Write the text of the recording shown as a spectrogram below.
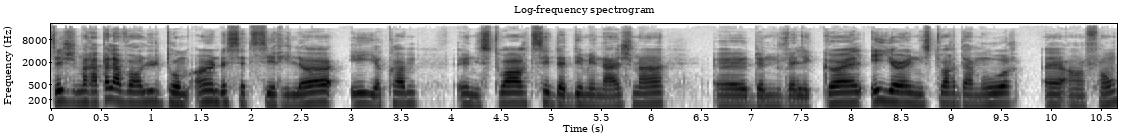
Je me rappelle avoir lu le tome 1 de cette série-là et il y a comme une histoire, de déménagement, euh, de nouvelle école et il y a une histoire d'amour en fond.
